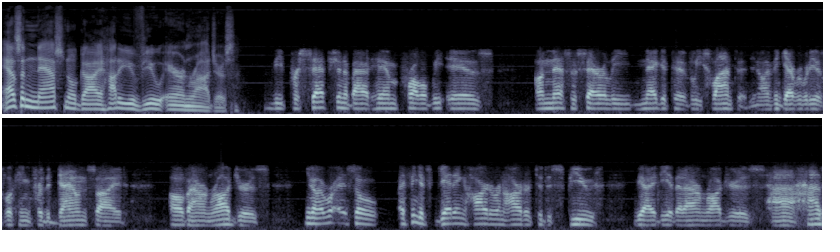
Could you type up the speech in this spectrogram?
As a national guy, how do you view Aaron Rodgers? The perception about him probably is unnecessarily negatively slanted. You know, I think everybody is looking for the downside of Aaron Rodgers. You know, so I think it's getting harder and harder to dispute the idea that Aaron Rodgers uh, has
